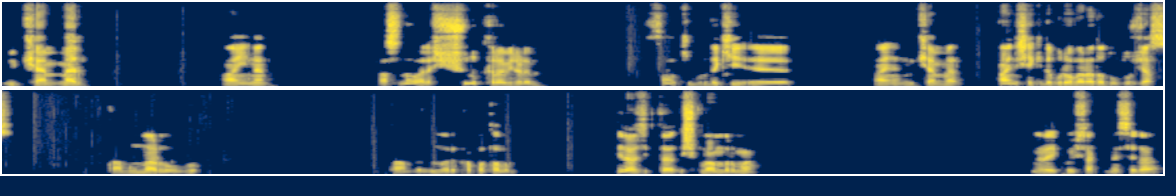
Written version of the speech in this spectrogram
Mükemmel. Aynen. Aslında var ya şunu kırabilirim. Sanki buradaki e, aynen mükemmel. Aynı şekilde buralara da dolduracağız. Tamam bunlar da oldu. Tamamdır bunları kapatalım. Birazcık da ışıklandırma. Nereye koysak mesela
